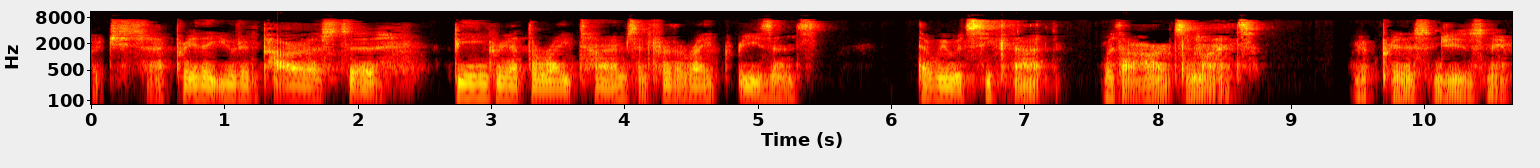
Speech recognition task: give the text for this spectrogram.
Lord Jesus, I pray that you would empower us to be angry at the right times and for the right reasons, that we would seek that with our hearts and minds. We pray this in Jesus' name.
